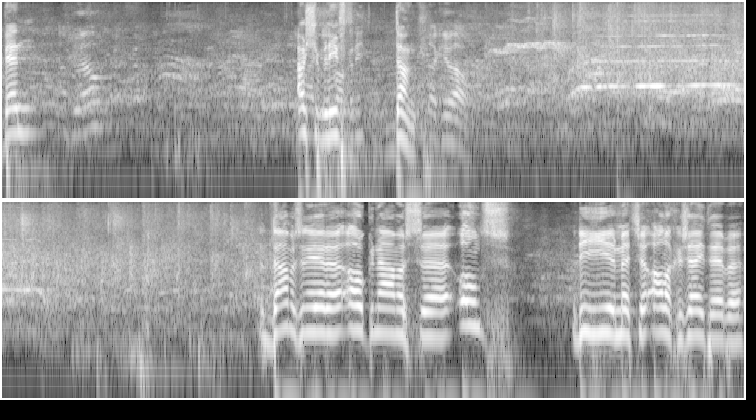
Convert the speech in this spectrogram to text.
Ben, alsjeblieft, dank. Dank u wel. Dames en heren, ook namens ons die hier met z'n allen gezeten hebben.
